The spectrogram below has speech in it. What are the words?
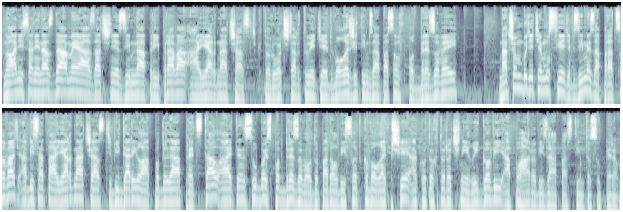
no ani sa nenazdáme a začne zimná príprava a jarná časť, ktorú odštartujete dôležitým zápasom v Podbrezovej. Na čom budete musieť v zime zapracovať, aby sa tá jarná časť vydarila podľa predstav a aj ten súboj s Podbrezovou dopadol výsledkovo lepšie ako tohtoročný ligový a pohárový zápas s týmto superom?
